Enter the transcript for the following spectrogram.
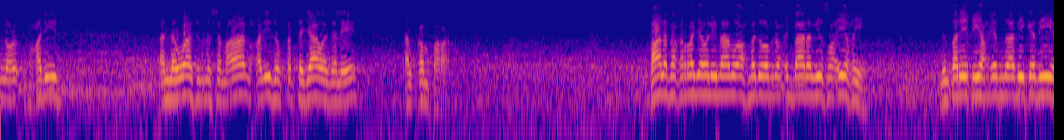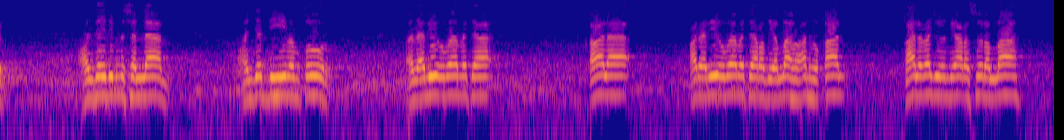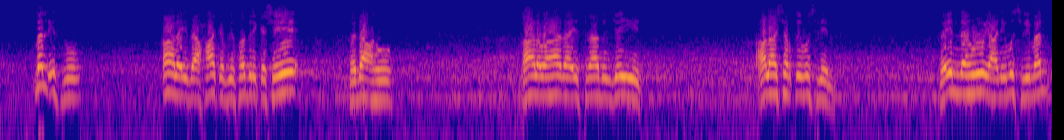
حديث النواس بن سمعان حديث قد تجاوز له القنطرة. قال فخرجه الإمام أحمد وابن حبان في صحيحه من طريق يحيى بن أبي كثير عن زيد بن سلام عن جده ممطور عن أبي أمامة قال عن أبي أمامة رضي الله عنه قال قال رجل يا رسول الله ما الإثم؟ قال إذا حاك في صدرك شيء فدعه. قال وهذا إسناد جيد على شرط مسلم فإنه يعني مسلما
